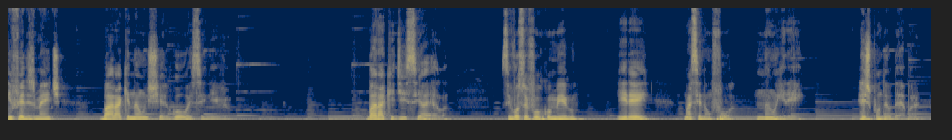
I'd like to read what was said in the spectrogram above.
Infelizmente, Baraque não enxergou esse nível. Baraque disse a ela: Se você for comigo, irei, mas se não for, não irei. Respondeu Débora.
